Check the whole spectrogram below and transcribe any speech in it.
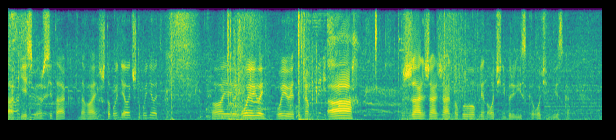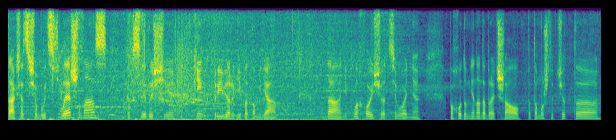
Так, есть мерси, так. Давай, что будет делать, что будет делать? Ой-ой-ой, ой-ой-ой, ой-ой, это прям... Ах! Жаль, жаль, жаль. Но было, блин, очень близко, очень близко. Так, сейчас еще будет сплэш у нас, как следующий. Кинг, Привер и потом я. Да, неплохой счет сегодня. Походу мне надо брать Шау, потому что что-то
